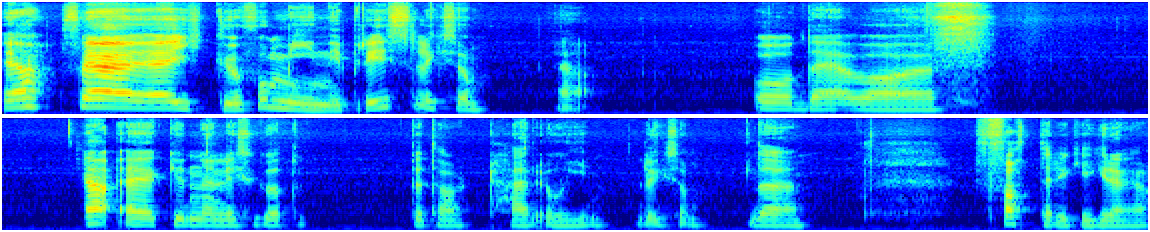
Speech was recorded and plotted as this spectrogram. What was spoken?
Ja, for jeg, jeg gikk jo for minipris, liksom. Ja. Og det var Ja, jeg kunne liksom godt betalt heroin, liksom. Det Fatter ikke greia.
